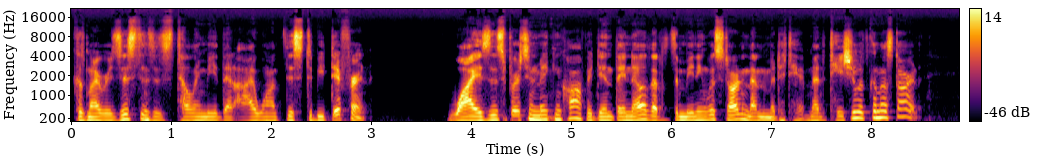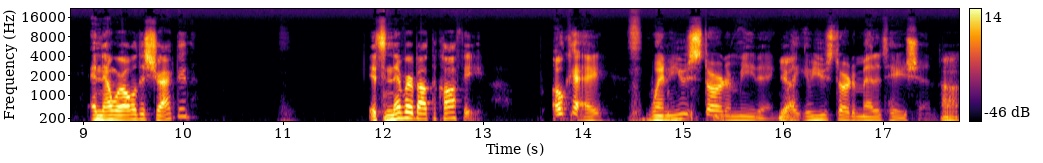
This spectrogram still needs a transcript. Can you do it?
Because my resistance is telling me that I want this to be different. Why is this person making coffee? Didn't they know that the meeting was starting, that medita- meditation was going to start? And now we're all distracted? It's never about the coffee. Okay, when you start a meeting, Yeah. like if you start a meditation, Uh-huh.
